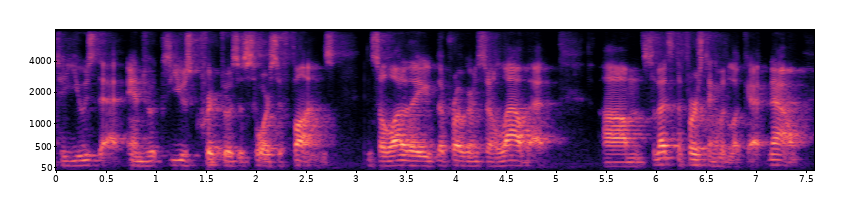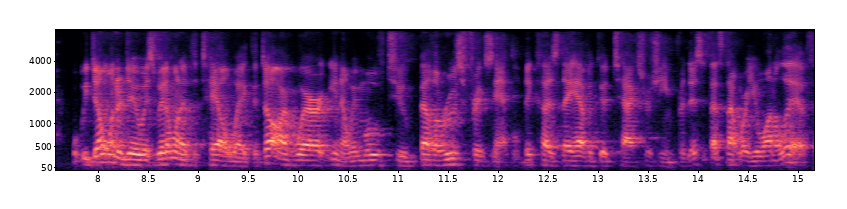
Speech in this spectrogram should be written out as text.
to use that and to use crypto as a source of funds. And so a lot of the, the programs don't allow that. Um, so that's the first thing I would look at. Now, what we don't want to do is we don't want to have the tail wag the dog where, you know, we move to Belarus, for example, because they have a good tax regime for this. If that's not where you want to live,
